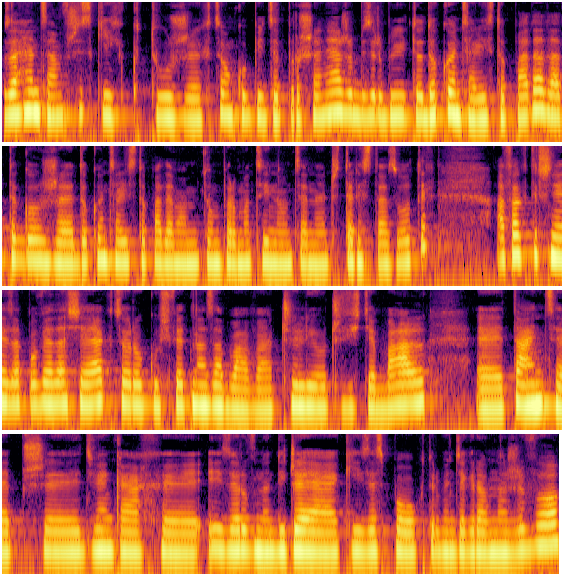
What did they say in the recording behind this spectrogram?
Zachęcam wszystkich, którzy chcą kupić zaproszenia, żeby zrobili to do końca listopada, dlatego że do końca listopada mamy tą promocyjną cenę 400 zł, a faktycznie zapowiada się jak co roku świetna zabawa, czyli oczywiście bal, e, tańce przy dźwiękach e, zarówno DJ-a, jak i zespołu, który będzie grał na żywo,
